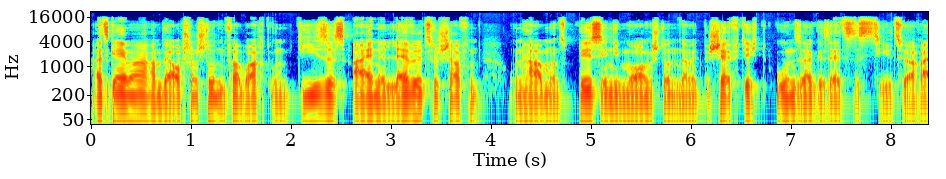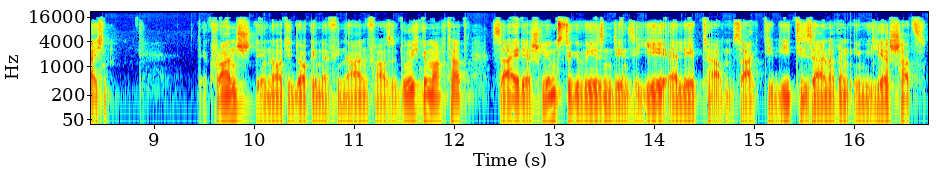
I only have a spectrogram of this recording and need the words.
Als Gamer haben wir auch schon Stunden verbracht, um dieses eine Level zu schaffen und haben uns bis in die Morgenstunden damit beschäftigt, unser gesetztes Ziel zu erreichen. Der Crunch, den Naughty Dog in der finalen Phase durchgemacht hat, sei der schlimmste gewesen, den sie je erlebt haben, sagt die Lead-Designerin Emilia Schatz.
